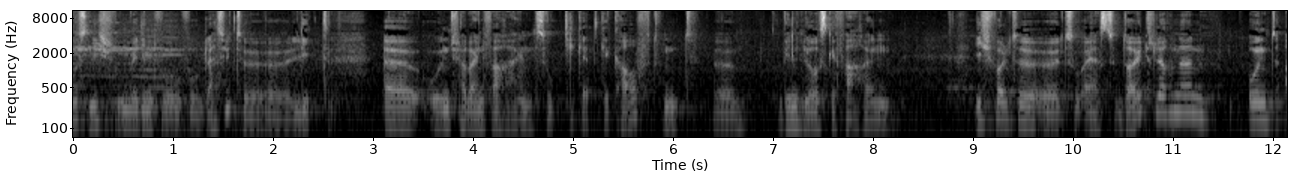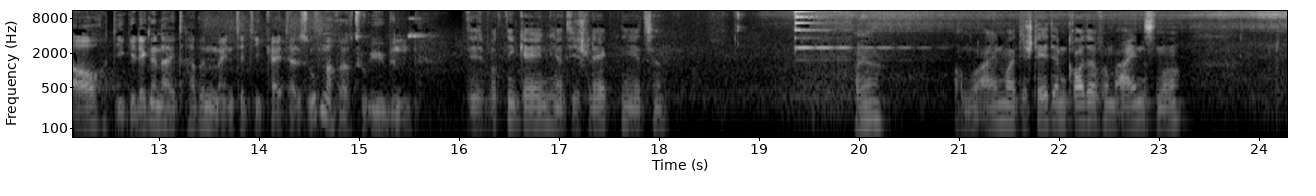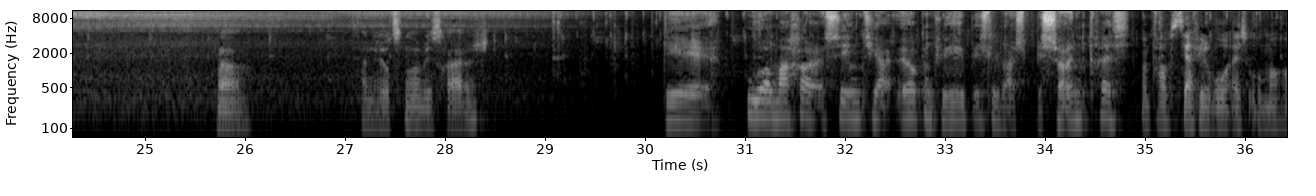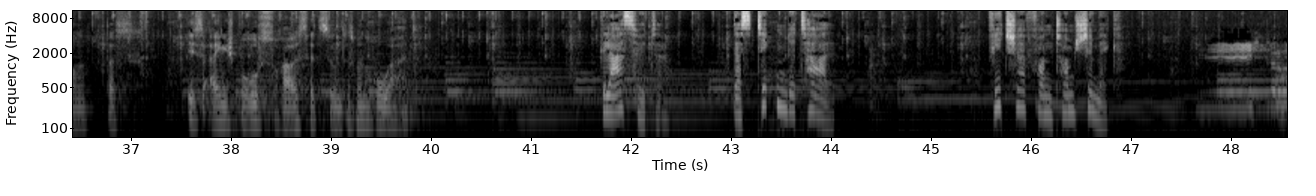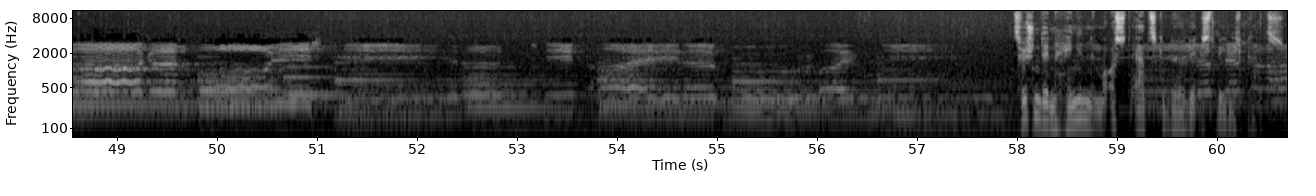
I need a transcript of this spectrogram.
wusste nicht unbedingt, wo, wo Glashütte äh, liegt. Äh, und ich habe einfach ein Zugticket gekauft und äh, bin losgefahren. Ich wollte äh, zuerst Deutsch lernen und auch die Gelegenheit haben, meine Tätigkeit als Uhrmacher zu üben. Die wird nicht gehen hier, die schlägt nicht jetzt. Oh ja, auch nur einmal. Die steht eben gerade auf dem Eins, ne? Ja. Man hört es nur, wie es rauscht. Die Uhrmacher sind ja irgendwie ein bisschen was Besonderes. Man braucht sehr viel Ruhe als Uhrmacher. Das ist eigentlich Berufsvoraussetzung, dass man Ruhe hat. Glashütte. Das tickende Tal. Feature von Tom Schimmeck. Zwischen den Hängen im Osterzgebirge ist wenig Platz.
